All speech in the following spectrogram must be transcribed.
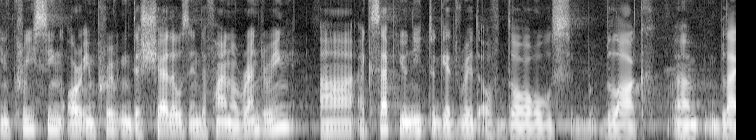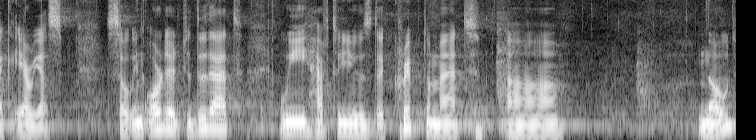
increasing or improving the shadows in the final rendering, uh, except you need to get rid of those block, um, black areas. So in order to do that, we have to use the Cryptomatte uh, node,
